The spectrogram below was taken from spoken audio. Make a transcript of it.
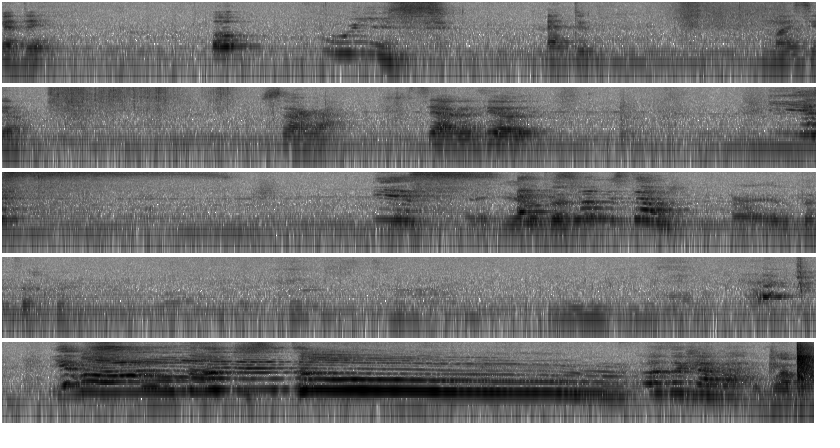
Gæti. Ó, úís. Ertu... Má ég sjá? Saga. Saga, sjáðu. Yes! Yes! Ég er Ertu þetta- svona stór? Æ, Er þetta sko? Já! Þetta er stór! Og svo klappa. Klappa.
